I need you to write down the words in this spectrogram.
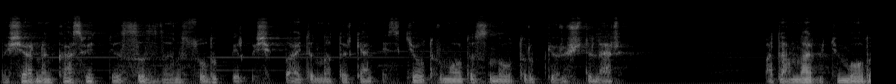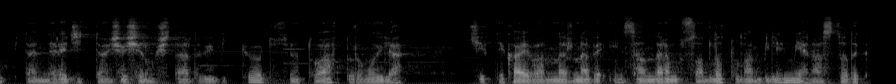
dışarının kasvetli ıssızlığını soluk bir ışıkla aydınlatırken eski oturma odasında oturup görüştüler. Adamlar bütün bu olup bitenlere cidden şaşırmışlardı ve bitki örtüsünün tuhaf durumuyla çiftlik hayvanlarına ve insanlara musallat olan bilinmeyen hastalık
